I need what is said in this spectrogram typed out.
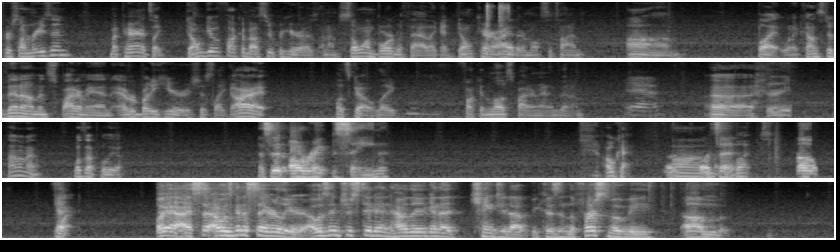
for some reason, my parents like don't give a fuck about superheroes, and I'm so on board with that. Like I don't care either most of the time. Um, but when it comes to Venom and Spider Man, everybody here is just like, all right, let's go. Like, fucking love Spider Man and Venom. Yeah. Uh, I don't know. What's up, Julio? I said, all right, Zayne. Okay. Uh, Um, what's that? but Oh, yeah. What? Oh yeah, I said I was gonna say earlier. I was interested in how they're gonna change it up because in the first movie, um,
